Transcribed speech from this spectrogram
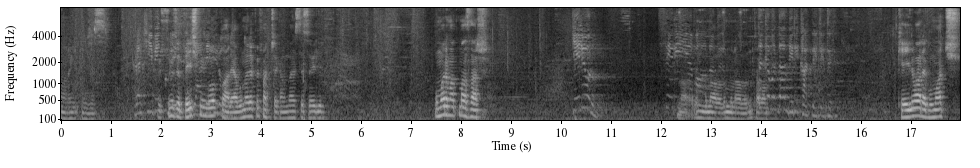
Ona gitmeyeceğiz. Kulesi 5000 yerle gold var ya. Bunlar FF atacak ama ben size söyleyeyim. Umarım atmazlar. Geliyorum. Bunu alalım, bunu alalım, bunu alalım. Tamam. Takımından biri katledildi. Kaylee var ya bu maç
